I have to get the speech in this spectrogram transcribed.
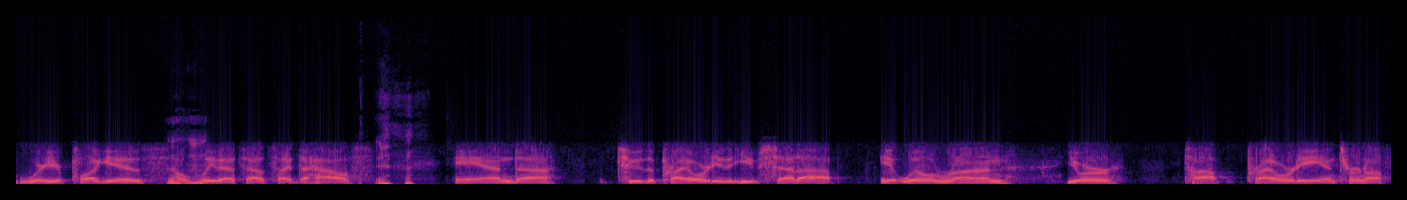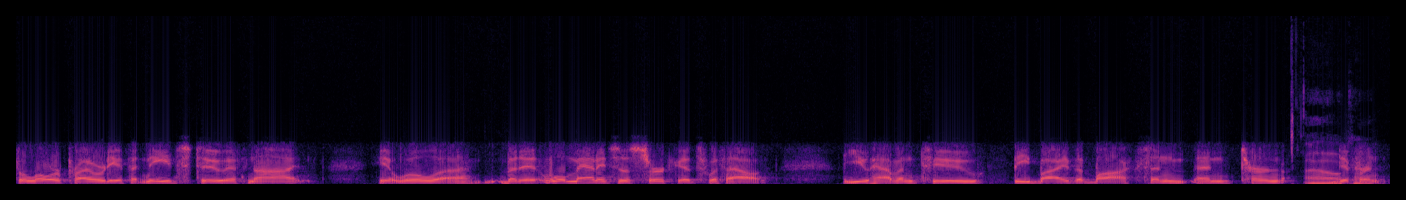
where your plug is. Mm-hmm. Hopefully that's outside the house. and uh, to the priority that you've set up, it will run your top priority and turn off the lower priority if it needs to. If not, it will, uh, but it will manage the circuits without you having to be by the box and, and turn oh, okay. different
